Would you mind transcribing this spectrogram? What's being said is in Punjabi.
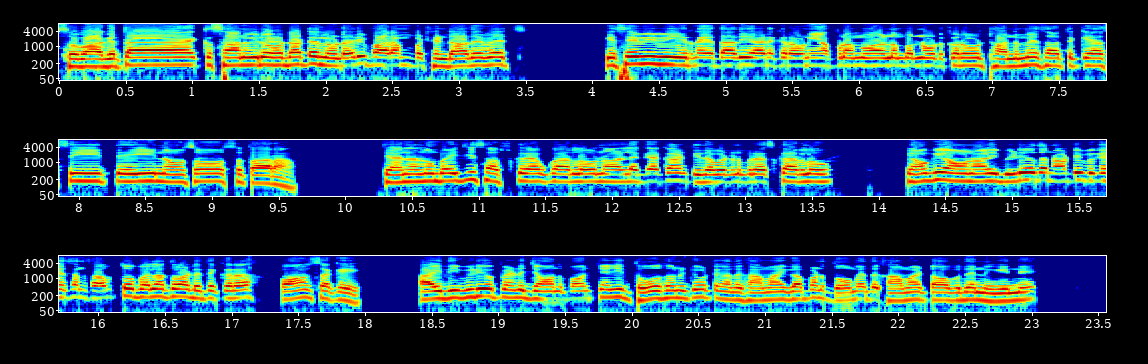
ਸਵਾਗਤ ਹੈ ਕਿਸਾਨ ਵੀਰੋ ਤੁਹਾਡਾ ਢਿੱਲੋਂ ਡੇਅਰੀ ਫਾਰਮ ਬਠਿੰਡਾ ਦੇ ਵਿੱਚ। ਕਿਸੇ ਵੀ ਵੀਰ ਨੇ ਇਦਾਂ ਦੀ ਐਡ ਕਰਾਉਣੀ ਆਪਣਾ ਮੋਬਾਈਲ ਨੰਬਰ ਨੋਟ ਕਰੋ 9871823917 ਚੈਨਲ ਨੂੰ ਬਾਈ ਜੀ ਸਬਸਕ੍ਰਾਈਬ ਕਰ ਲਓ, ਨਾਲ ਲੱਗਿਆ ਘੰਟੀ ਦਾ ਬਟਨ ਪ੍ਰੈਸ ਕਰ ਲਓ, ਕਿਉਂਕਿ ਆਉਣ ਵਾਲੀ ਵੀਡੀਓ ਦਾ ਨੋਟੀਫਿਕੇਸ਼ਨ ਸਭ ਤੋਂ ਪਹਿਲਾਂ ਤੁਹਾਡੇ ਤੱਕ ਪਹੁੰਚ ਸਕੇ। ਅੱਜ ਦੀ ਵੀਡੀਓ ਪਿੰਡ ਜੌਂਦ ਪਹੁੰਚੇ ਜੀ, ਦੋ ਤੁਹਾਨੂੰ ਝੋਟੀਆਂ ਦਿਖਾਵਾਂਗੇ ਗੱਭਣ ਦੋਵੇਂ ਦਿਖਾਵਾਂ ਟੌਪ ਦੇ ਨਗੀਨੇ।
